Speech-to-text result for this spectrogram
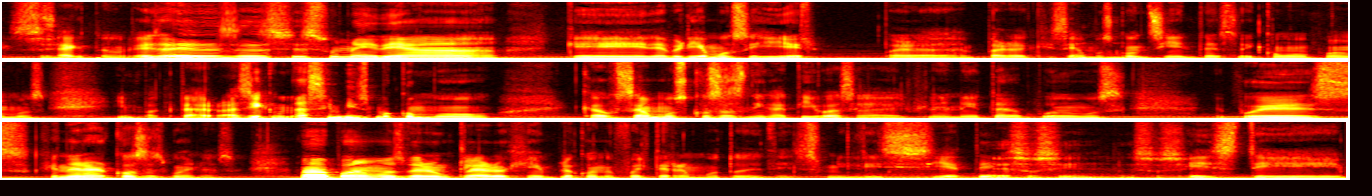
Exacto. Es, es, es, una idea que deberíamos seguir para, para que seamos conscientes de cómo podemos impactar. Así, así mismo como causamos cosas negativas al planeta, podemos pues generar cosas buenas. Bueno, podemos ver un claro ejemplo cuando fue el terremoto de 2017. Eso sí, eso sí. Este,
